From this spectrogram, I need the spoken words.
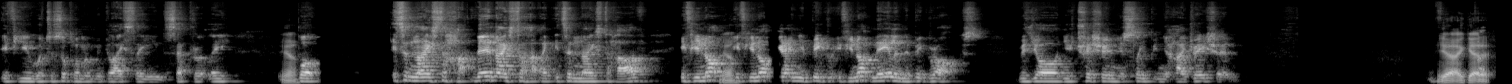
if you were to supplement with glycine separately. Yeah. But it's a nice to have. They're nice to have. Like it's a nice to have. If you're not, yeah. if you're not getting your big, if you're not nailing the big rocks with your nutrition, your sleep, and your hydration. Yeah, I get it.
